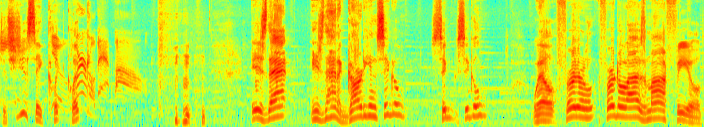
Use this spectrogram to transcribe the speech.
Did she just say click you click? Is that is that a guardian sigil? Sig sigil? Well, fertil fertilize my field.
